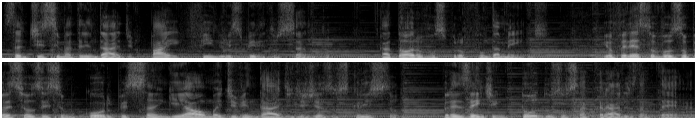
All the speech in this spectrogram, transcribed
Santíssima Trindade, Pai, Filho e Espírito Santo, adoro-vos profundamente e ofereço-vos o preciosíssimo corpo e sangue, alma e divindade de Jesus Cristo, presente em todos os sacrários da terra.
